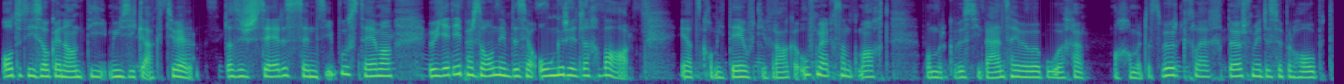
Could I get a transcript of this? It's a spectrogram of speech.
oder die sogenannte Musik aktuell. Das ist sehr ein sensibles Thema, weil jede Person nimmt das ja unterschiedlich wahr. Ich habe das Komitee auf die Fragen aufmerksam gemacht, wo wir gewisse Bands haben buchen Machen wir das wirklich? Dürfen wir das überhaupt?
